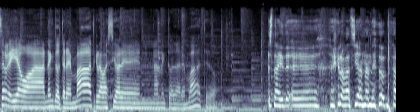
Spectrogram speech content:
zer gehiago anekdotaren bat, grabazioaren anekdotaren bat, edo? Ez da, e, grabazioan anedota,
